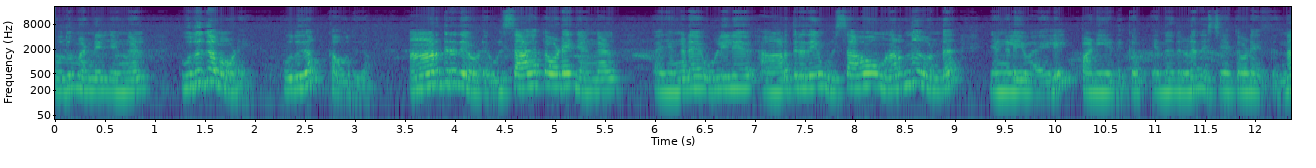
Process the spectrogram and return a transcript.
പുതുമണ്ണിൽ ഞങ്ങൾ കുതുകമോടെ കുതുകം കൗതുകം. ആർദ്രതയോടെ ഉത്സാഹത്തോടെ ഞങ്ങൾ ഞങ്ങളുടെ ഉള്ളിൽ ആർദ്രതയും ഉത്സാഹവും ഉണർന്നുകൊണ്ട് ഞങ്ങൾ ഈ വയലിൽ പണിയെടുക്കും എന്ന ദൃഢനിശ്ചയത്തോടെ എത്തുന്ന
